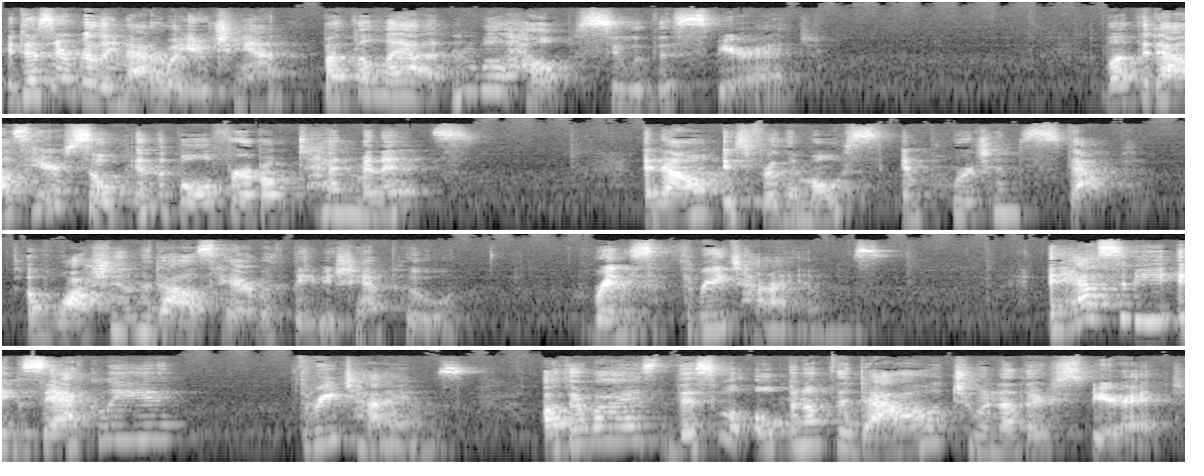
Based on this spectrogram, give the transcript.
It doesn't really matter what you chant, but the Latin will help soothe the spirit. Let the doll's hair soak in the bowl for about 10 minutes. And now is for the most important step of washing the doll's hair with baby shampoo rinse three times. It has to be exactly three times, otherwise, this will open up the doll to another spirit.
